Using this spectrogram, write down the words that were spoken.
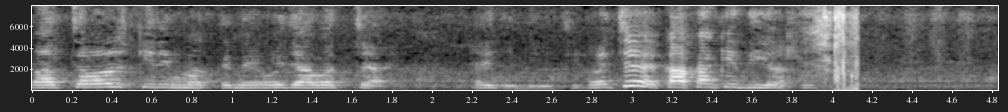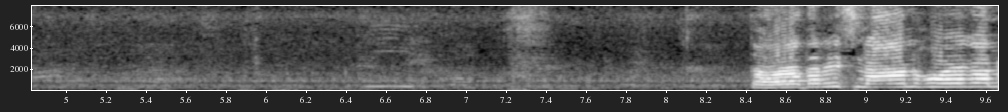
বাচ্চা মানুষ ক্রিম মাখতে নেই। ওই যাবার চায় এই যে দিয়েছি। হয়েছে? কাকাকে দিয়ে আসো। তাড়াতাড়ি স্নান হয়ে গেল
